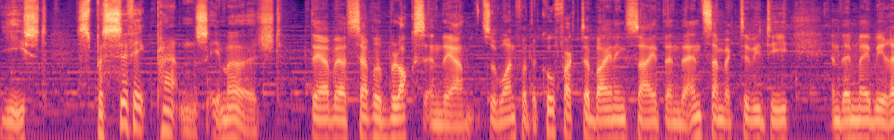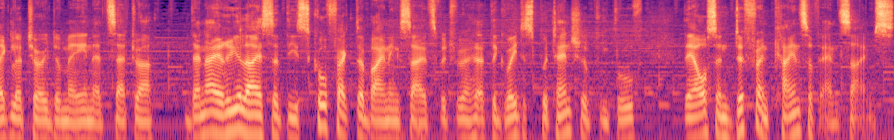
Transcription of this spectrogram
yeast, specific patterns emerged. There were several blocks in there. So one for the cofactor binding site, then the enzyme activity, and then maybe regulatory domain, etc. Then I realized that these cofactor binding sites, which had the greatest potential to improve, they're also in different kinds of enzymes.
